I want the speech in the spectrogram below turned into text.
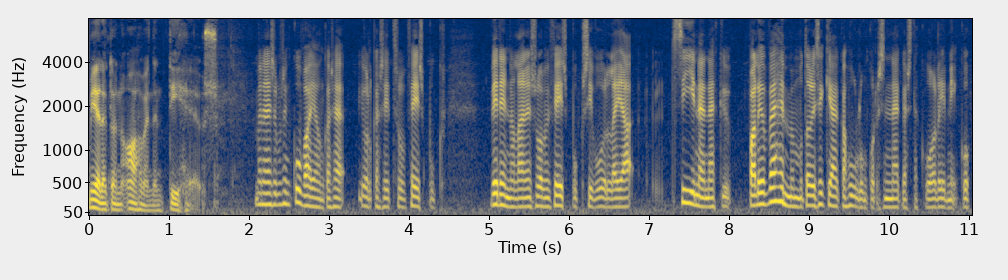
mieletön ahventen tiheys. Mä näin semmoisen kuvan, jonka sä julkaisit sun Facebook, Vedenalainen Suomi Facebook-sivuilla ja siinä näkyy paljon vähemmän, mutta oli sekin aika hullunkurisen näköistä, kun oli niin kuin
